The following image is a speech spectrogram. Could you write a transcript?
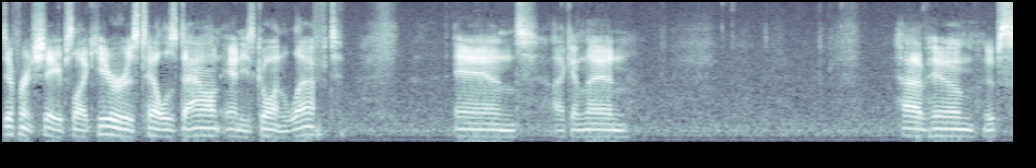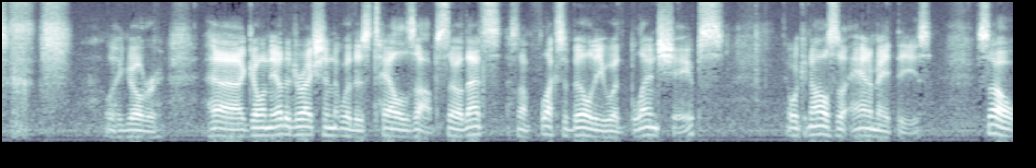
different shapes. Like here his tail is down and he's going left. And I can then have him, oops, let me go over, uh, go in the other direction with his tails up. So that's some flexibility with blend shapes. We can also animate these. So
